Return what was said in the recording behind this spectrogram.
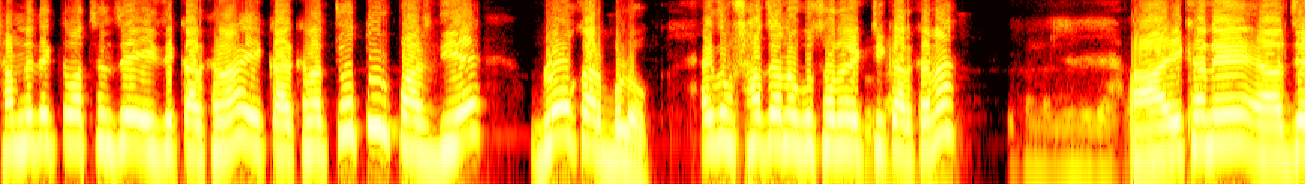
সামনে দেখতে পাচ্ছেন যে, এই যে কারখানা, এই কারখানা চতুর্পাশ দিয়ে ব্লক আর ব্লক, একদম সাজানো গোছানো একটি কারখানা। আর এখানে যে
